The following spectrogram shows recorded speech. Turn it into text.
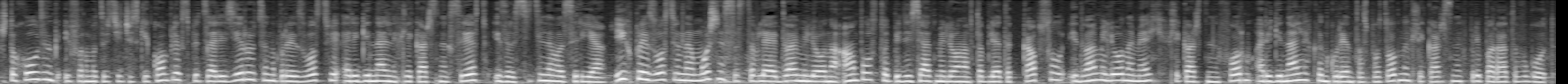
что холдинг и фармацевтический комплекс специализируются на производстве оригинальных лекарственных средств из растительного сырья. Их производственная мощность составляет 2 миллиона ампул, 150 миллионов таблеток капсул и 2 миллиона мягких лекарственных форм оригинальных конкурентоспособных лекарственных препаратов в год.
